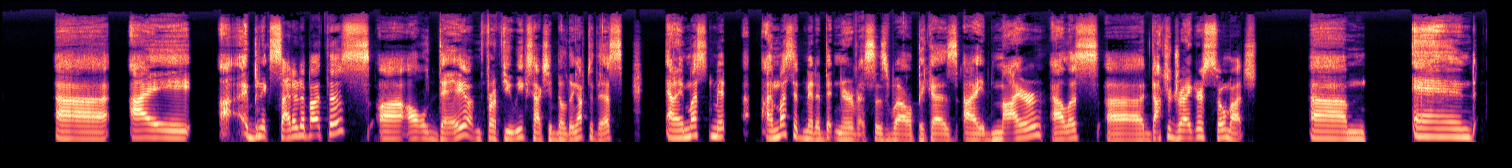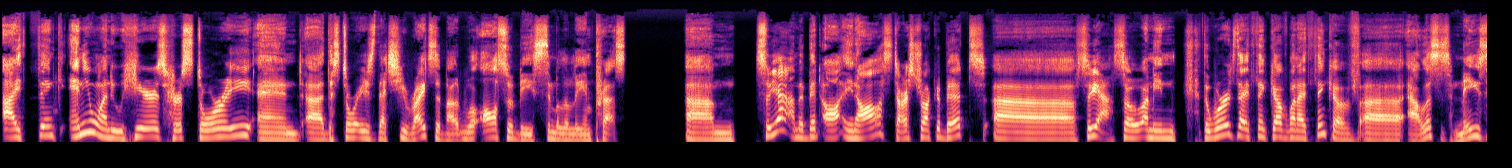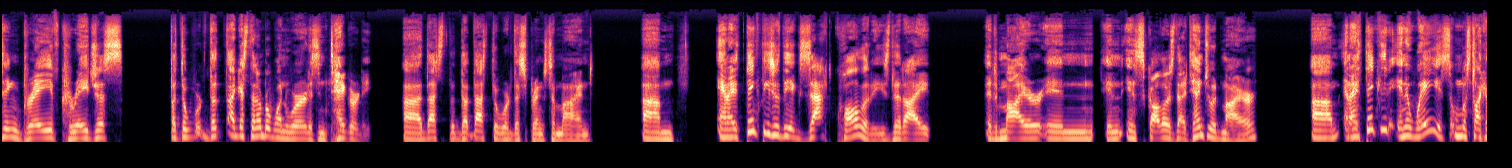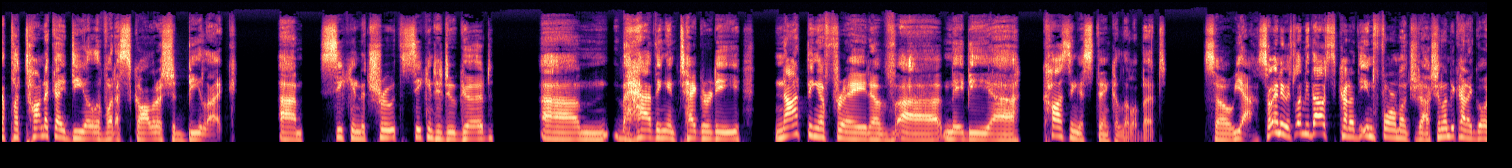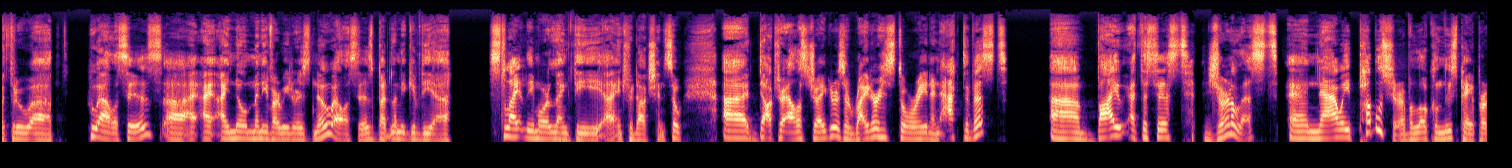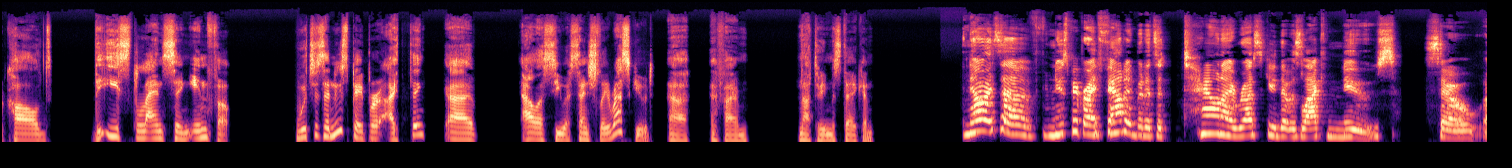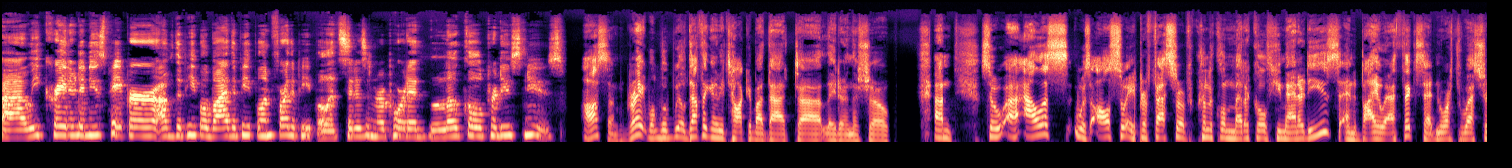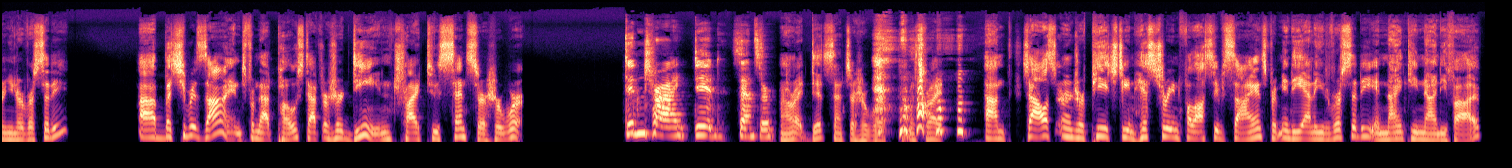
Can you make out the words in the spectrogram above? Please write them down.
Uh, I I've been excited about this uh, all day um, for a few weeks, actually building up to this. And I must admit, I must admit, a bit nervous as well because I admire Alice, uh, Dr. Dreger, so much. Um, and I think anyone who hears her story and uh, the stories that she writes about will also be similarly impressed. Um, so yeah, I'm a bit in awe, starstruck a bit. Uh, so yeah, so I mean, the words that I think of when I think of uh, Alice is amazing, brave, courageous. But the, the I guess the number one word is integrity. Uh, that's the that's the word that springs to mind. Um, and I think these are the exact qualities that I admire in in, in scholars that I tend to admire. Um, and I think that in a way, it's almost like a platonic ideal of what a scholar should be like: um, seeking the truth, seeking to do good, um, having integrity, not being afraid of uh, maybe uh, causing a stink a little bit. So yeah. So anyways, let me. That was kind of the informal introduction. Let me kind of go through uh, who Alice is. Uh, I, I know many of our readers know Alice is, but let me give the uh, slightly more lengthy uh, introduction. So, Dr. Alice Dreger is a writer, historian, and activist, uh, bioethicist, journalist, and now a publisher of a local newspaper called the East Lansing Info, which is a newspaper I think, uh, Alice, you essentially rescued, uh, if I'm not to be mistaken. No, it's a newspaper I founded, but it's a town I rescued that was lacking news. So uh, we created a newspaper of the people, by the people, and for the people. It's citizen reported, local produced news. Awesome. Great. Well, we'll- we'll definitely going to be talking about that uh, later in the show. Um, so, uh, Alice was also a professor of clinical medical humanities and bioethics at Northwestern University, uh, but she resigned from that post after her dean tried to censor her work. Didn't try, did censor. All right, did censor her work. That's right. Um, so Alice earned her PhD in History and Philosophy of Science from Indiana University in 1995.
